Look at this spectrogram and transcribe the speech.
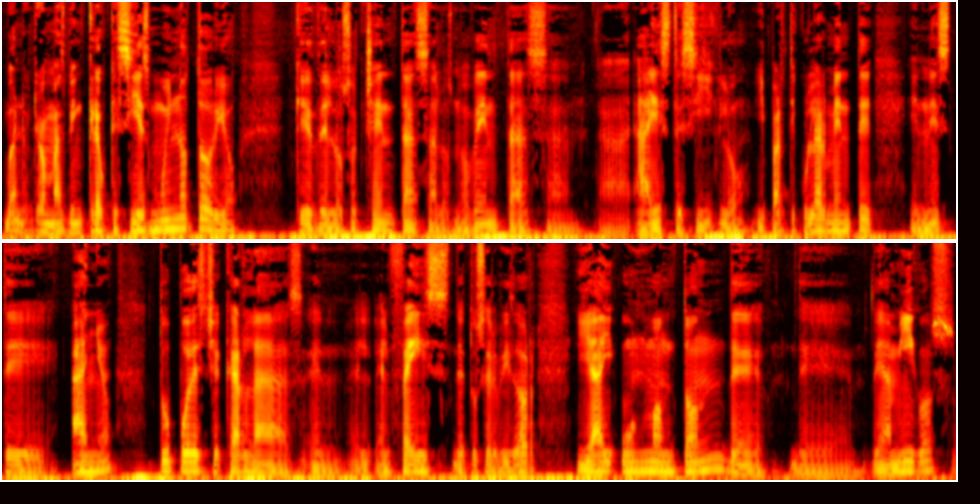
bueno, yo más bien creo que sí es muy notorio que de los ochentas a los noventas a, a, este siglo y particularmente en este año tú puedes checar las, el, el, face de tu servidor y hay un montón de, de, de amigos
